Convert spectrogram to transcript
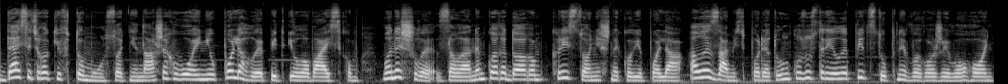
Десять років тому сотні наших воїнів полягли під Іловайськом. Вони йшли зеленим коридором крізь соняшникові поля, але замість порятунку зустріли підступний ворожий вогонь.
